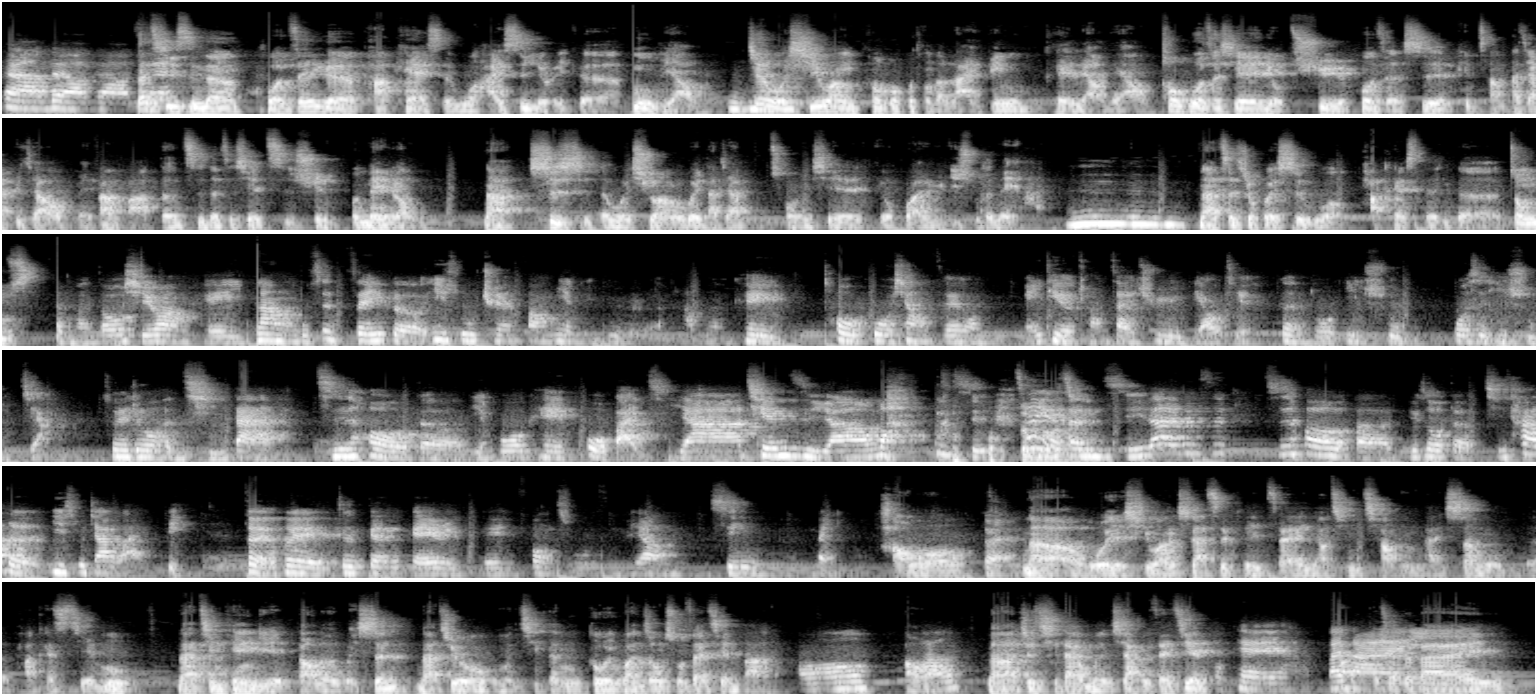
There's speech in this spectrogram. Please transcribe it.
对啊，对啊，对啊。那其实呢，我这一个 podcast 我还是有一个目标，就是我希望透过不同的来宾，我们可以聊聊，透过这些有趣或者是平常大家比较没办法得知的这些资讯或内容。那适时的，我希望为大家补充一些有关于艺术的内涵。嗯，那这就会是我 podcast 的一个宗旨。我们都希望可以让不是这一个艺术圈方面领域的人，他们可以透过像这种媒体的传载去了解更多艺术或是艺术家。所以就很期待之后的演播可以破百集啊、千集啊、万 集。那也很期待，就是。之后，呃，比如说的其他的艺术家来宾，对，会就跟 Gary 可以蹦出什么样新颖的美。好哦，对，那我也希望下次可以再邀请巧玲来上我们的 Podcast 节目。那今天也到了尾声，那就我们一起跟各位观众说再见吧。好，好，那就期待我们下回再见。OK，好，拜拜，大家拜拜。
